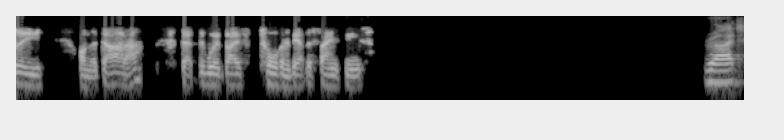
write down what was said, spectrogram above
see on the data that we're both talking about the same things. Right.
